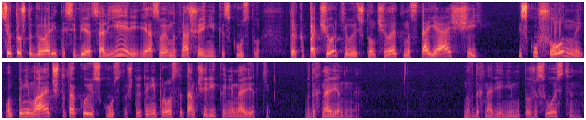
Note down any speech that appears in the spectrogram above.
все то, что говорит о себе Сальери и о своем отношении к искусству, только подчеркивает, что он человек настоящий, искушенный, он понимает, что такое искусство, что это не просто там чириканье на ветке, вдохновенное. Но вдохновение ему тоже свойственно.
